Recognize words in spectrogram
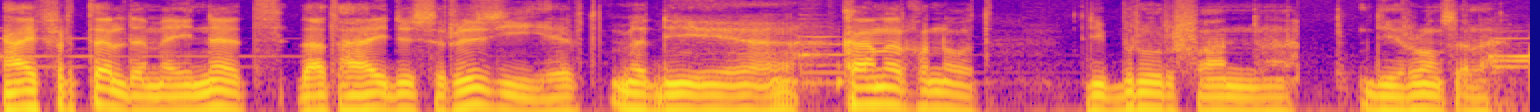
Hij vertelde mij net dat hij dus ruzie heeft met die uh, kamergenoot. Die broer van uh, die Ronsela.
